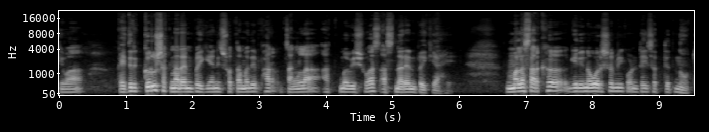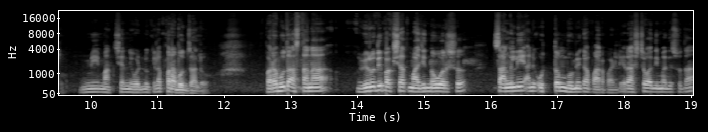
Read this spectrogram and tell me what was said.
किंवा काहीतरी करू शकणाऱ्यांपैकी आणि स्वतःमध्ये फार चांगला आत्मविश्वास असणाऱ्यांपैकी आहे. मला सारखं गेली नऊ वर्ष मी कोणत्याही सत्तेत नव्हतो. मी मागच्या निवडणुकीला पराभूत झालो. पराभूत असताना विरोधी पक्षात माझी नऊ वर्ष चांगली आणि उत्तम भूमिका पार पाडली. राष्ट्रवादीमध्ये सुद्धा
